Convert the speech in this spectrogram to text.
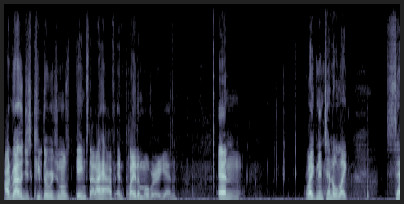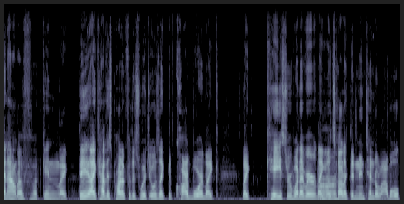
I'd rather just keep the original games that I have and play them over again. And like Nintendo like sent out a fucking like they like have this product for the Switch. It was like the cardboard like like case or whatever. Like it's Uh-huh. got like the Nintendo label.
